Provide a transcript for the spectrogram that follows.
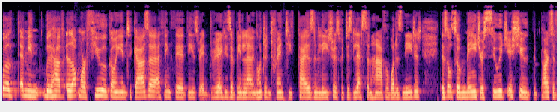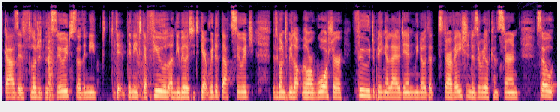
Well, I mean, we'll have a lot more fuel going into Gaza. I think the, the Israelis have been allowing 120,000 litres, which is less than half of what is needed. There's also a major sewage issue. The parts of Gaza is flooded with sewage, so they need to, they need to get fuel and the ability to get rid of that sewage. There's going to be a lot more water, food being allowed in. We know that starvation is a real concern. So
